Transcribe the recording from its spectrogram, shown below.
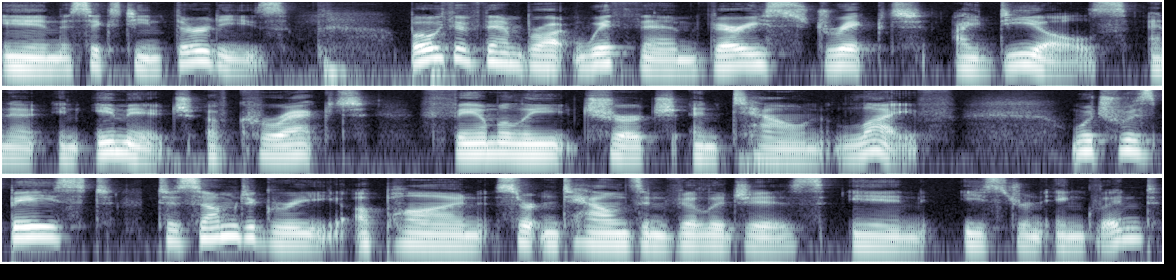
in the 1630s, both of them brought with them very strict ideals and a, an image of correct family, church, and town life which was based to some degree upon certain towns and villages in eastern England,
